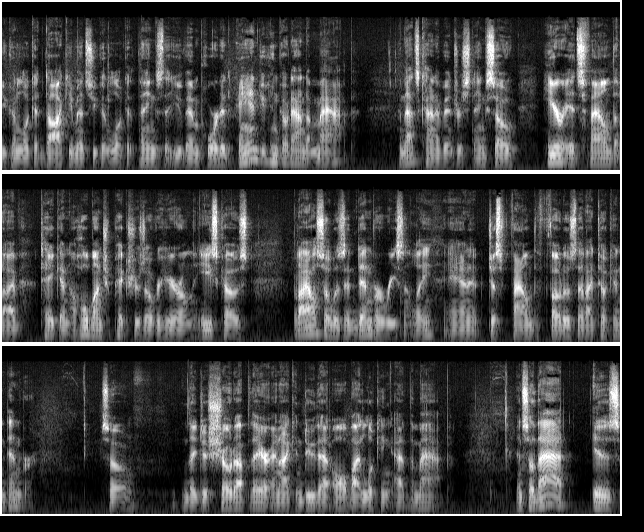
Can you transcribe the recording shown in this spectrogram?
You can look at documents. You can look at things that you've imported. And you can go down to map. And that's kind of interesting. So here it's found that I've taken a whole bunch of pictures over here on the East Coast. But I also was in Denver recently, and it just found the photos that I took in Denver. So they just showed up there, and I can do that all by looking at the map. And so that is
